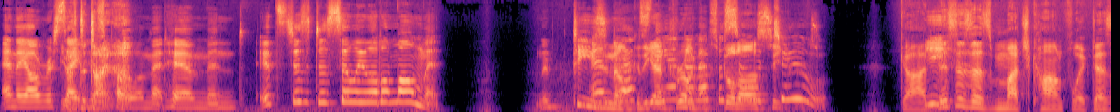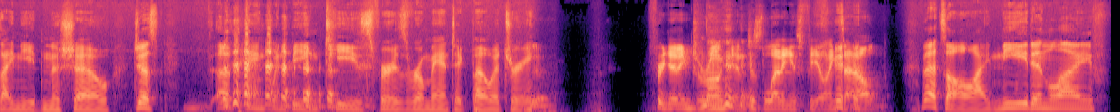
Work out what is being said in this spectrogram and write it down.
and they all recite to his die now. poem at him, and it's just a silly little moment. They're teasing And him because he got drunk and spilled all his episode secrets. two. God, Yeah. this is as much conflict as I need in a show. Just a penguin being teased for his romantic poetry. For getting drunk and just letting his feelings out. That's all I need in life.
